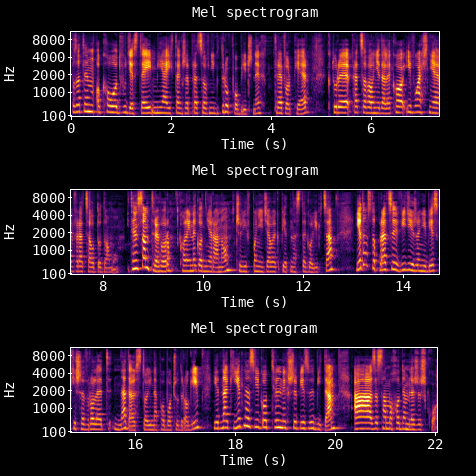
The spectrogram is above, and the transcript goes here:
Poza tym około 20 mija ich także pracownik dróg publicznych, Trevor Pierre, który pracował niedaleko i właśnie wracał do domu. I ten sam Trevor kolejnego dnia rano, czyli w poniedziałek 15 lipca, jadąc do pracy widzi, że niebieski Chevrolet nadal stoi na poboczu drogi, jednak jedna z jego tylnych szyb jest wybita, a za samochodem leży szkło.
